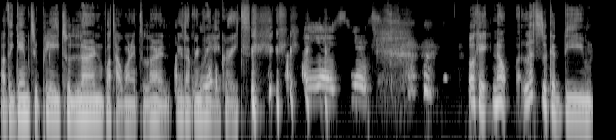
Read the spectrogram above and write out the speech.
uh, the game to play to learn what I wanted to learn. It would have been really great. yes, yes. Okay, now let's look at the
